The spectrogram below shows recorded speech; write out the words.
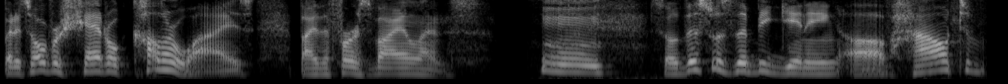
but it's overshadowed color wise by the first violins. So this was the beginning of how to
